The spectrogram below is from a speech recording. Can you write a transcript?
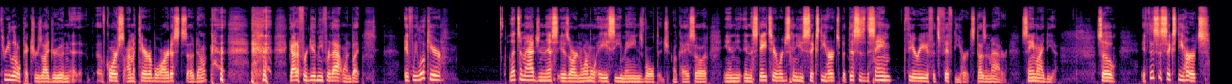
three little pictures I drew, and uh, of course, I'm a terrible artist, so don't got to forgive me for that one. But if we look here, let's imagine this is our normal AC mains voltage. Okay, so in in the states here, we're just going to use 60 hertz, but this is the same theory if it's 50 hertz. Doesn't matter. Same idea. So if this is 60 hertz,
